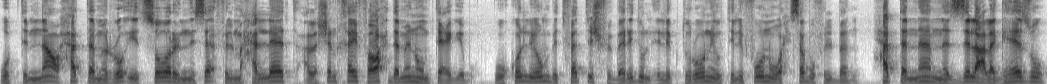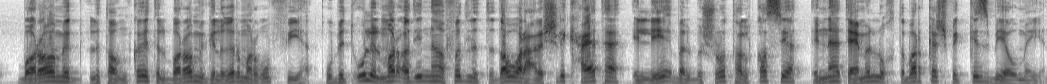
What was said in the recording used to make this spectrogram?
وبتمنعه حتى من رؤية صور النساء في المحلات علشان خايفة واحدة منهم تعجبه. وكل يوم بتفتش في بريده الإلكتروني وتليفونه وحسابه في البنك حتى إنها منزلة على جهازه برامج لتنقية البرامج الغير مرغوب فيها. وبتقول المرأة دي إنها فضلت تدور على شريك حياتها اللي يقبل بشروطها القاسية إنها تعمل له اختبار كشف الكذب يوميا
